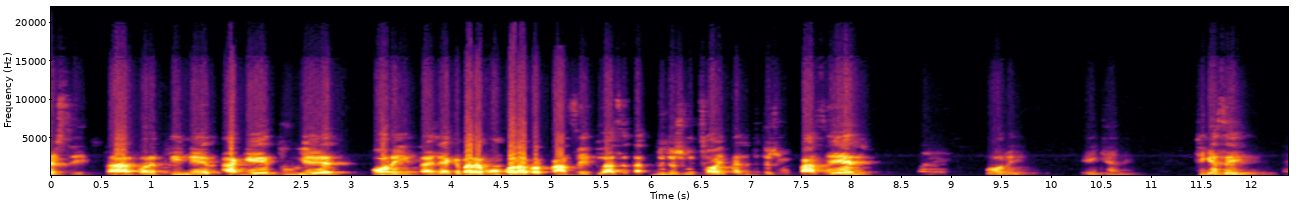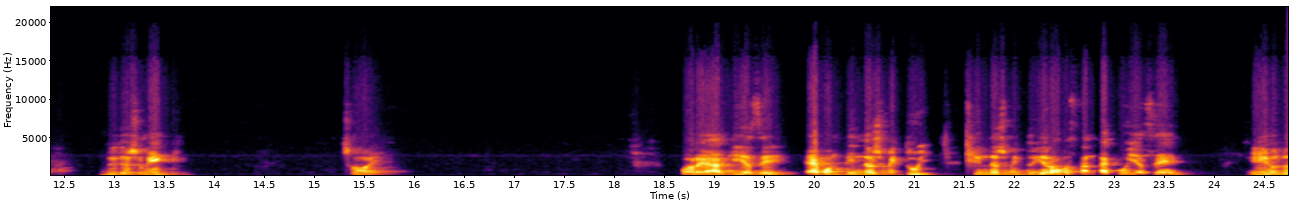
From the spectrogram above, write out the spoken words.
আসছে। তারপরে তিনের আগে, দুইয়ের পরে। তাইলে একেবারে বরাবর। পাঁচ যেহেতু আছে দুই দশমিক ছয় তাহলে দুই দশমিক পাঁচের পরে। এইখানে। ঠিক আছে? দুই দশমিক ছয়। পরে আর কি আছে? এবং তিন দশমিক দুই। তিন দশমিক দুই এর অবস্থানটা কই আছে? এই হলো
